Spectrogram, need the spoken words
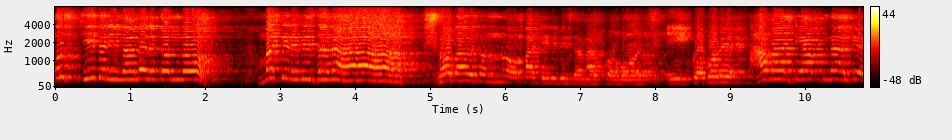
মসজিদের ইমামের জন্য মাটির বিছানা। সবার জন্য মাটির বিছানা কবর। এই কবরে আমাকে, আপনাকে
